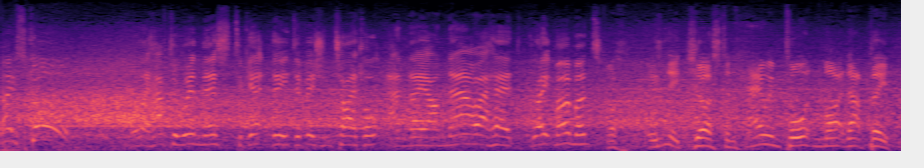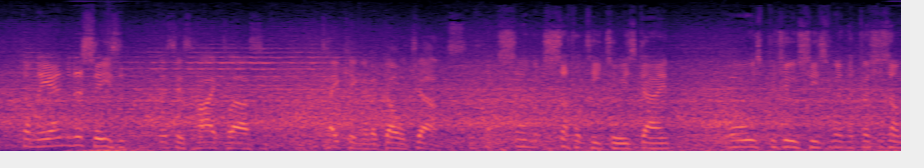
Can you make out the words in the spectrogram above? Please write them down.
They score! Well, they have to win this to get the division title, and they are now ahead. Great moment. Oh, isn't it just? And how important might that be come the end of the season? This is high-class taking of a goal chance. He's got so much subtlety to his game. Always produces when the pressure's on.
